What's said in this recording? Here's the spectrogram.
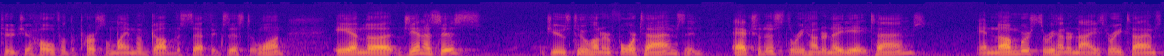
to Jehovah, the personal name of God, the self existent one. In uh, Genesis, it's used 204 times. In Exodus, 388 times. In Numbers, 393 times.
